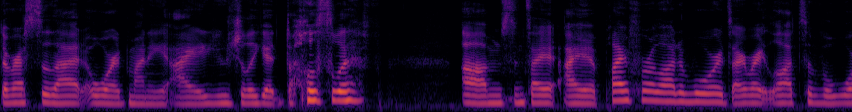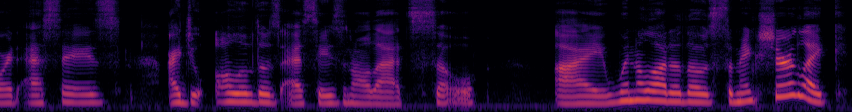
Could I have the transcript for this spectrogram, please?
the rest of that award money I usually get dolls with. Um, since I, I apply for a lot of awards, I write lots of award essays. I do all of those essays and all that, so I win a lot of those. So make sure like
